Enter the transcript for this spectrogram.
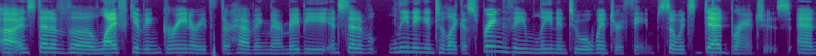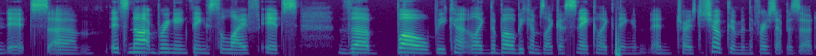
uh, instead of the life-giving greenery that they're having there, maybe instead of leaning into like a spring theme, lean into a winter theme. So it's dead branches, and it's um, it's not bringing things to life. It's the bow become like the bow becomes like a snake-like thing and, and tries to choke them in the first episode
